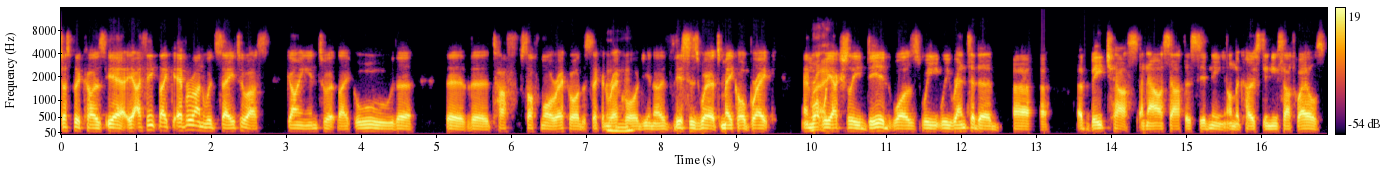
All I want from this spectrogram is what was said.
just because yeah, yeah, I think like everyone would say to us going into it, like, "Ooh, the the the tough sophomore record, the 2nd Mhm. record, you know, this is where it's make or break." And what we actually did was we we rented a, a a beach house an hour south of Sydney on the coast in New South Wales,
